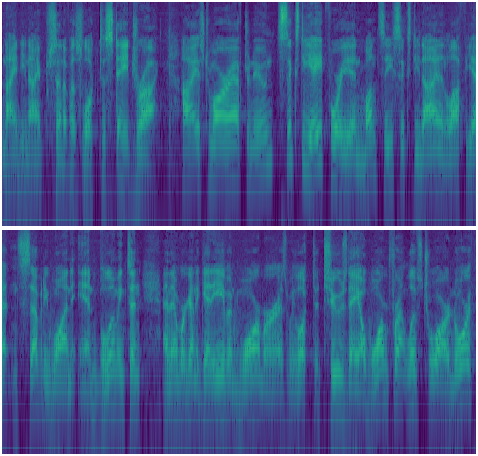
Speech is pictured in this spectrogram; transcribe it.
99% of us look to stay dry. Highs tomorrow afternoon, 68 for you in Muncie, 69 in Lafayette, and 71 in Bloomington. And then we're going to get even warmer as we look to Tuesday. A warm front lifts to our north,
